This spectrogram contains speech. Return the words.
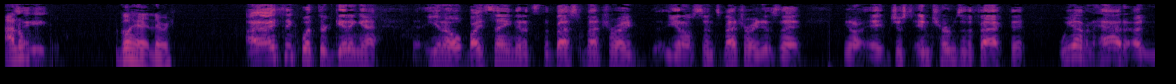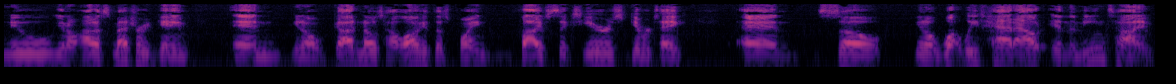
I don't. I- Go ahead, Larry. I, I think what they're getting at, you know, by saying that it's the best Metroid, you know, since Metroid is that, you know, it just in terms of the fact that we haven't had a new, you know, honest Metroid game and you know, God knows how long at this point, five, six years, give or take. And so, you know, what we've had out in the meantime,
